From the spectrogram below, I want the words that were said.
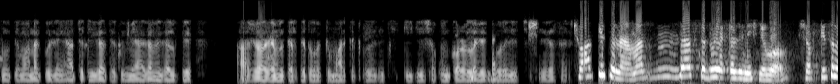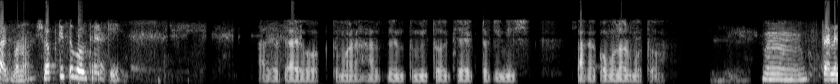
তোমাকে মানা করি আচ্ছা ঠিক আছে তুমি আগামীকালকে আসো আগামীকালকে তোমাকে মার্কেট করে দিচ্ছি। কি কি শপিং করার লাগে করে দিচ্ছি ঠিক আছে? সব কিছু না আমার জাস্ট দু একটা জিনিস নেব। সব কিছু লাগবে না সব কিছু বলতে আর কি। আচ্ছা যাই হোক তোমার হাজবেন্ড তুমি তো যে একটা জিনিস পাকা কমলার মতো। হুম তাহলে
